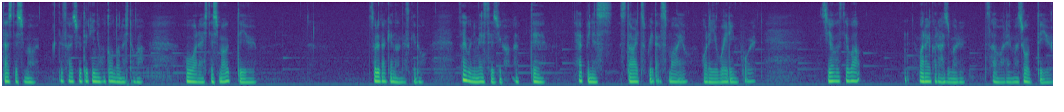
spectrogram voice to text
出してしまうで最終的にほとんどの人が大笑いしてしまうっていうそれだけなんですけど最後にメッセージがあって「Happiness starts with a smile What are you waiting for?」幸せは笑いから始まる。さあ笑いましょうっていう。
